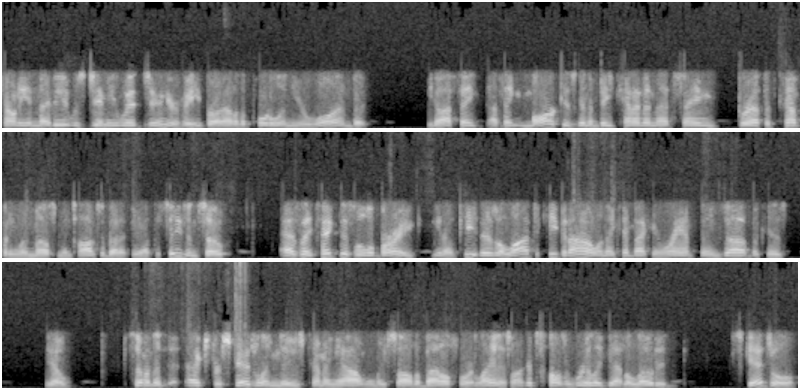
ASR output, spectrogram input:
Toney, and maybe it was Jimmy Whitt Jr. who he brought out of the portal in year one. But you know, I think I think Mark is going to be kind of in that same breath of company when Musselman talks about it throughout the season. So as they take this little break, you know, keep, there's a lot to keep an eye on when they come back and ramp things up because, you know, some of the extra scheduling news coming out when we saw the battle for Atlantis, Arkansas's really got a loaded schedule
